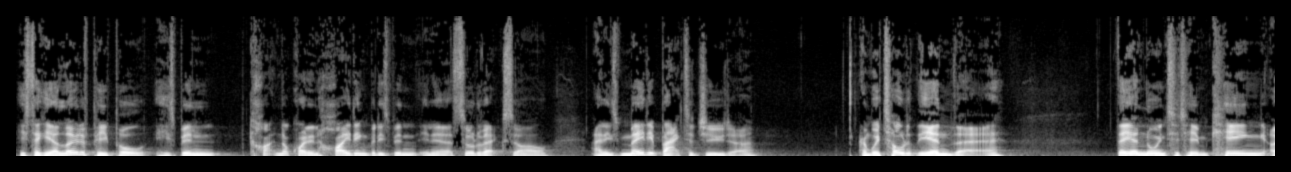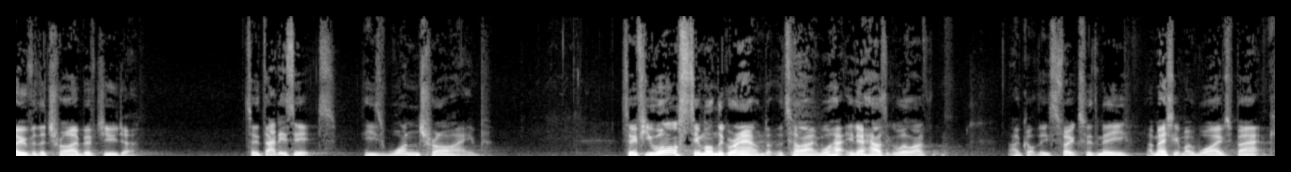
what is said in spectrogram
He's taking a load of people, he's been not quite in hiding, but he's been in a sort of exile, and he's made it back to Judah. And we're told at the end there, they anointed him king over the tribe of Judah. So that is it. He's one tribe. So if you asked him on the ground at the time, well, how, you know, how's it? Well, I've, I've got these folks with me. I'm actually get my wives back.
